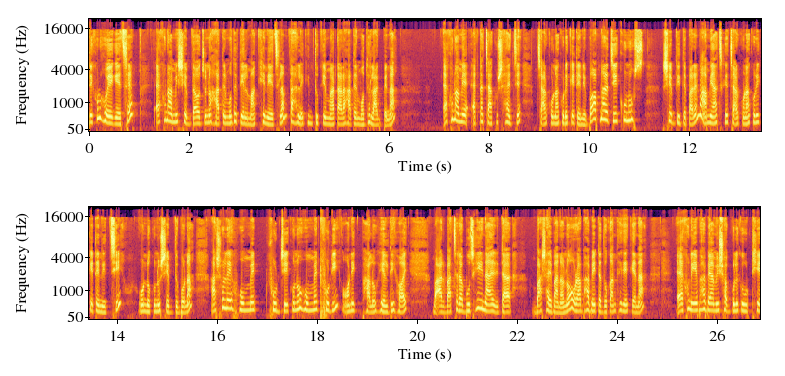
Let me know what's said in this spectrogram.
দেখুন, হয়ে গিয়েছে এখন আমি শেপ দেওয়ার জন্য হাতের মধ্যে তেল মাখিয়ে নিয়েছিলাম, তাহলে কিন্তু কিমাটা আর হাতের মধ্যে লাগবে না। এখন আমি একটা চাকুর সাহায্যে চার কোনা করে কেটে নেব। আপনারা যে কোনো শেপ দিতে পারেন। আমি আজকে চার কোনা করে কেটে নিচ্ছি, অন্য কোনো শেপ দেবো না। আসলে হোমমেড ফুড যে কোনো হোমমেড ফুডই অনেক ভালো হেলদি হয়। আর বাচ্চারা বুঝেই না এটা বাসায় বানানো, ওরা ভাবে এটা দোকান থেকে কেনা। এখন এভাবে আমি সবগুলোকে উঠিয়ে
